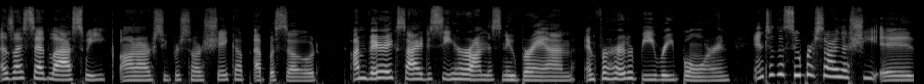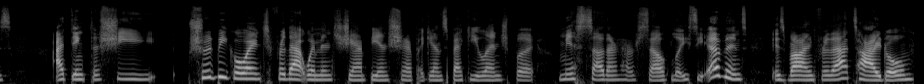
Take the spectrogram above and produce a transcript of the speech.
As I said last week on our Superstar Shakeup episode, I'm very excited to see her on this new brand and for her to be reborn into the superstar that she is. I think that she should be going for that women's championship against Becky Lynch, but Miss Southern herself, Lacey Evans, is vying for that title.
